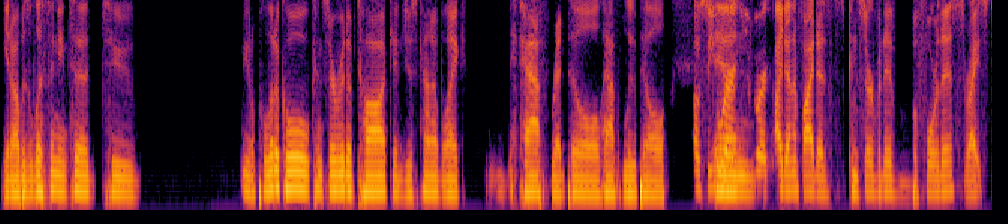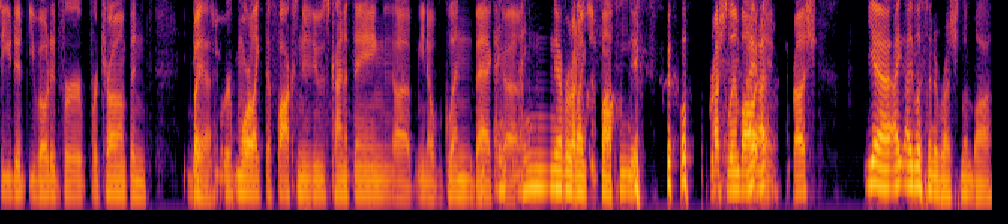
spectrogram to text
you know, I was listening to to you know political conservative talk and just kind of like half red pill, half blue pill. Oh, so you were you were identified as conservative before this, right? So you did you voted for for Trump and but Yeah. you were more like the Fox News kind of thing. Uh, you know, Glenn Beck, I, uh, I never Rush liked Limbaugh. Fox News. Rush Limbaugh, I- did Rush. yeah, I, I listened to Rush Limbaugh,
